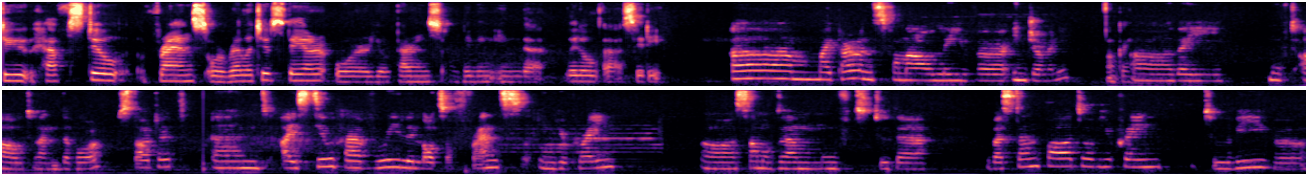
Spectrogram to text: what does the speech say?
Do you have still friends or relatives there, or your parents are living in the little uh, city? Um, my parents for now live uh, in Germany. Okay. Uh, they moved out when the war started, and I still have really lots of friends in Ukraine. Uh, some of them moved to the western part of Ukraine, to Lviv, uh,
